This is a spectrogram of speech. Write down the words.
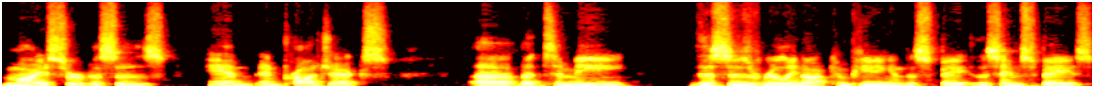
my services and, and projects. Uh, but to me, this is really not competing in the space, the same space.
